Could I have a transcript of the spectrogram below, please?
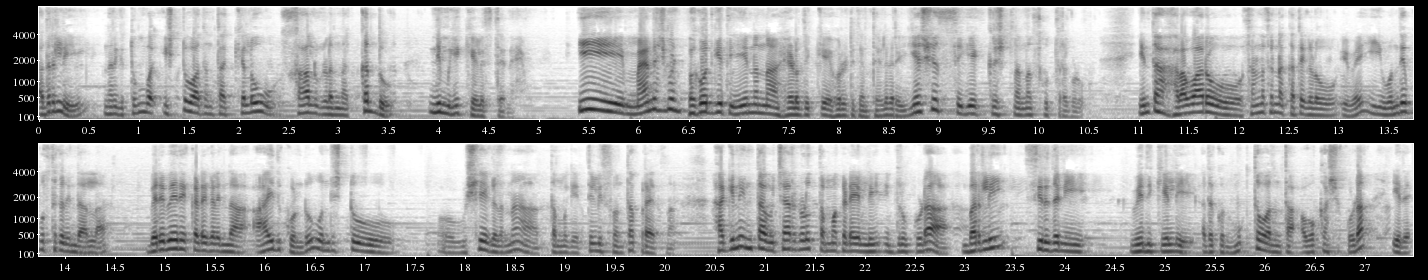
ಅದರಲ್ಲಿ ನನಗೆ ತುಂಬ ಇಷ್ಟವಾದಂಥ ಕೆಲವು ಸಾಲುಗಳನ್ನು ಕದ್ದು ನಿಮಗೆ ಕೇಳಿಸ್ತೇನೆ. ಈ ಮ್ಯಾನೇಜ್ಮೆಂಟ್ ಭಗವದ್ಗೀತೆ ಏನನ್ನ ಹೇಳೋದಕ್ಕೆ ಹೊರಟಿದೆ ಅಂತ ಹೇಳಿದರೆ ಯಶಸ್ಸಿಗೆ ಕೃಷ್ಣನ ಸೂತ್ರಗಳು. ಇಂತಹ ಹಲವಾರು ಸಣ್ಣ ಸಣ್ಣ ಕಥೆಗಳು ಇವೆ. ಈ ಒಂದೇ ಪುಸ್ತಕದಿಂದ ಅಲ್ಲ ಬೇರೆ ಬೇರೆ ಕಡೆಗಳಿಂದ ಆಯ್ದುಕೊಂಡು ಒಂದಿಷ್ಟು ವಿಷಯಗಳನ್ನು ತಮಗೆ ತಿಳಿಸುವಂಥ ಪ್ರಯತ್ನ. ಹಾಗೆಯೇ ಇಂಥ ವಿಚಾರಗಳು ತಮ್ಮ ಕಡೆಯಲ್ಲಿ ಇದ್ದರೂ ಕೂಡ ಬರಲಿ ಸಿರಿದನಿ ವೇದಿಕೆಯಲ್ಲಿ ಅದಕ್ಕೊಂದು ಮುಕ್ತವಾದಂಥ ಅವಕಾಶ ಕೂಡ ಇದೆ.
